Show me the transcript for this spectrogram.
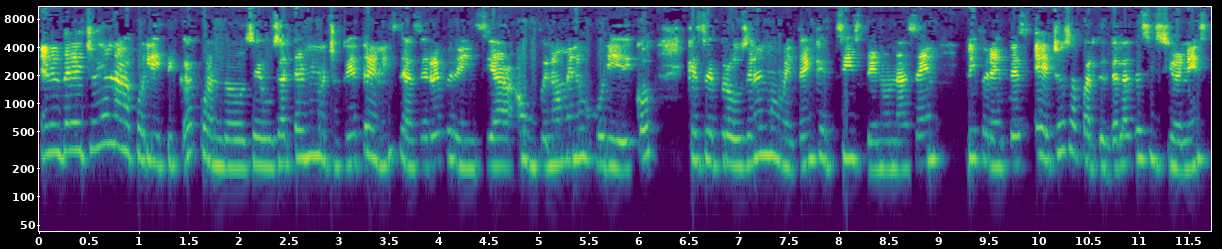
En el derecho y en la política, cuando se usa el término choque de trenes, se hace referencia a un fenómeno jurídico que se produce en el momento en que existen o nacen diferentes hechos a partir de las decisiones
